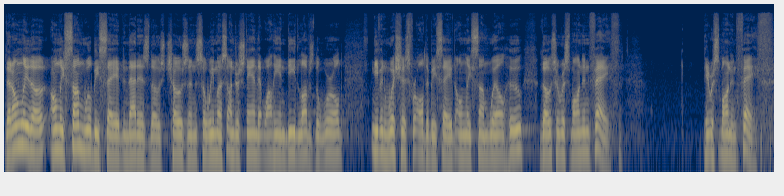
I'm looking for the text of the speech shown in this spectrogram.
that only, the, only some will be saved, and that is those chosen. So we must understand that while he indeed loves the world, even wishes for all to be saved, only some will. Who? Those who respond in faith. They respond in faith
